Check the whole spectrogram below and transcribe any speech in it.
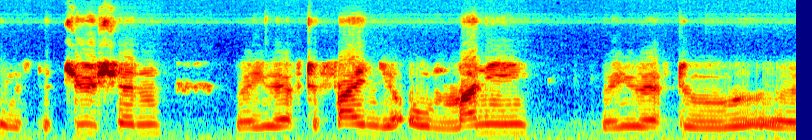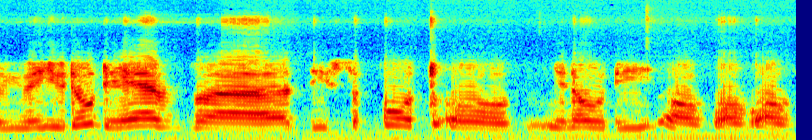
institution, where you have to find your own money, where you have to uh, where you don't have uh, the support or you know the of, of, of,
